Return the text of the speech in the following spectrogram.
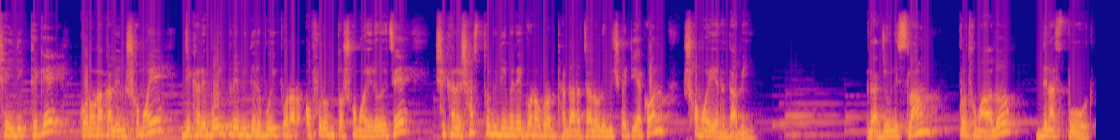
সেই দিক থেকে করোনাকালীন সময়ে যেখানে বই প্রেমীদের বই পড়ার অফুরন্ত সময় রয়েছে, সেখানে স্বাস্থ্যবিধি মেনে গণগ্রন্থাগার চালুর বিষয়টি এখন সময়ের দাবি। রাজিউল ইসলাম প্রথম আলো দিনাজপুর।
